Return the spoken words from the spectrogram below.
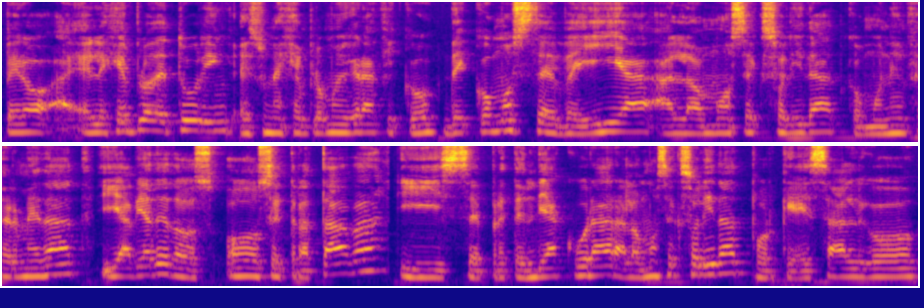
Pero el ejemplo de Turing es un ejemplo muy gráfico de cómo se veía a la homosexualidad como una enfermedad y había de dos, o se trataba y se pretendía curar a la homosexualidad porque es algo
